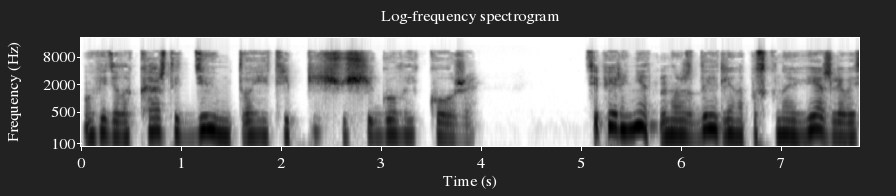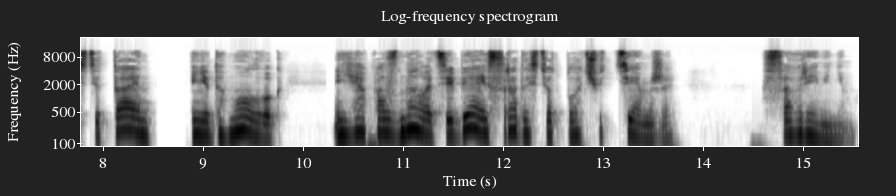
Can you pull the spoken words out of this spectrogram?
увидела каждый дюйм твоей трепещущей голой кожи. Теперь нет нужды для напускной вежливости, тайн и недомолвок. Я познала тебя и с радостью отплачу тем же. Со временем.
